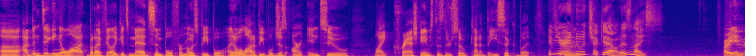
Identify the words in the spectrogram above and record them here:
Uh, I've been digging a lot, but I feel like it's mad simple for most people. I know a lot of people just aren't into like crash games because they're so kind of basic. But if you're into it, check it out. It's nice. I mean,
